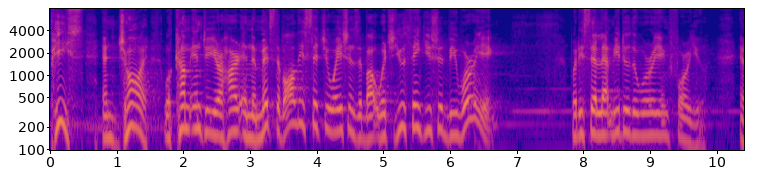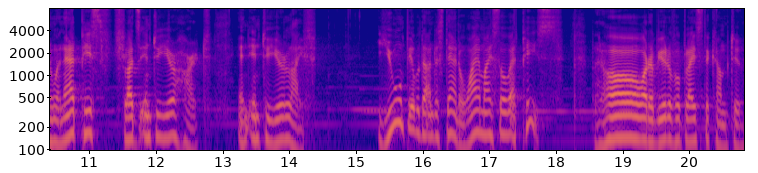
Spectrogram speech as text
Peace and joy will come into your heart in the midst of all these situations about which you think you should be worrying. But He said, Let me do the worrying for you. And when that peace floods into your heart and into your life, you won't be able to understand why am I so at peace? But oh, what a beautiful place to come to.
